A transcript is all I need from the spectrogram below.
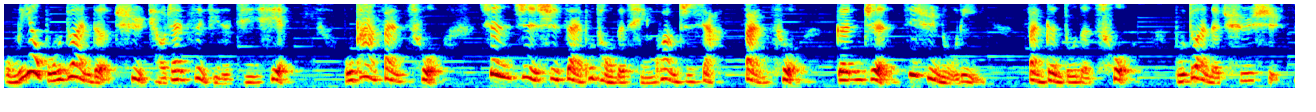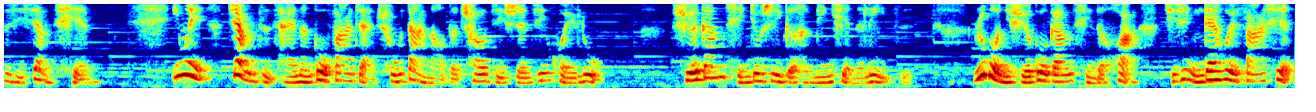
我们要不断的去挑战自己的极限，不怕犯错，甚至是在不同的情况之下犯错、更正、继续努力，犯更多的错。不断的驱使自己向前，因为这样子才能够发展出大脑的超级神经回路。学钢琴就是一个很明显的例子。如果你学过钢琴的话，其实你应该会发现，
